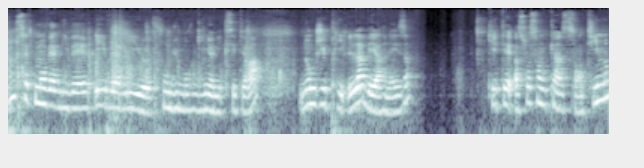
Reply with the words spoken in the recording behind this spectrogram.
doucettement vers l'hiver et vers les euh, fondus bourguignonnes, etc. Donc j'ai pris la béarnaise qui était à 75 centimes.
